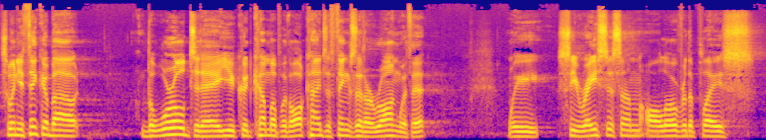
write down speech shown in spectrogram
So, when you think about the world today, you could come up with all kinds of things that are wrong with it. We see racism all over the place,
